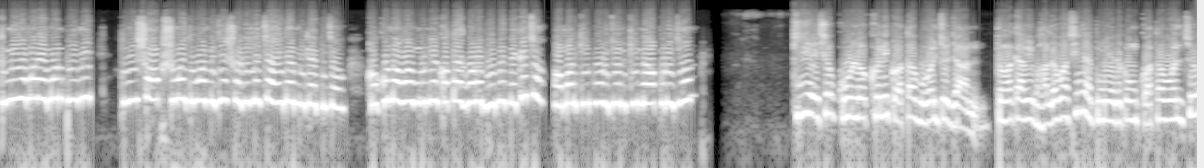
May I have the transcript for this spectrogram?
তুমি আমার এমন প্রেমিক? তুমি সব সময় তোমার নিজের শরীরে চাহিদা মেটাতে চাও। কখনো আমার মনের কথা একবার ভেবে দেখেছ? আমার কি প্রয়োজন, কি না প্রয়োজন? কি এসব কুলক্ষণী কথা বলছো, জান? তোমাকে আমি ভালোবাসি না, তুমি এরকম কথা বলছো?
